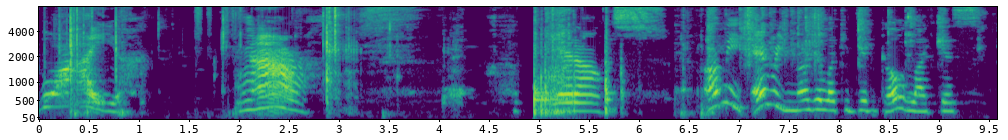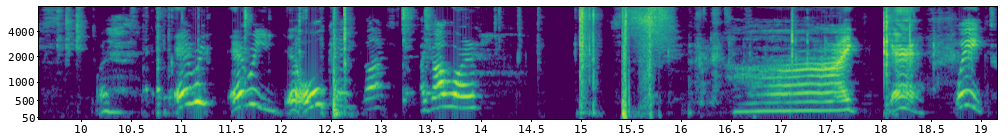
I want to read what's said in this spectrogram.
Why? Ah. Get out. I mean, every nugget like it did go like this. Every, every, okay, got, I got one. I get Wait.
